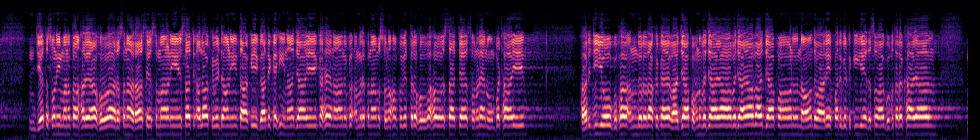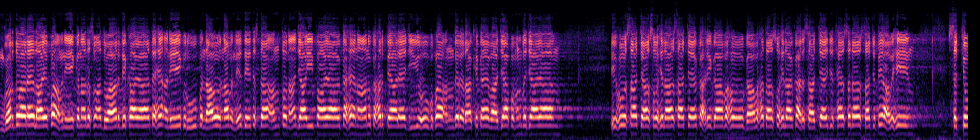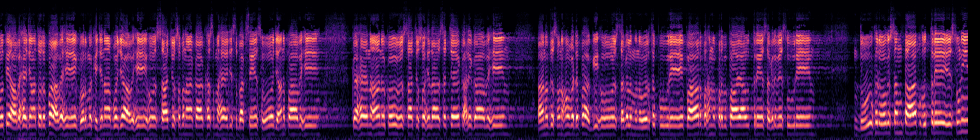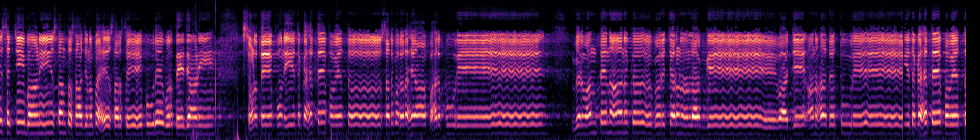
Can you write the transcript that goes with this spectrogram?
ਜਿਤ ਸੁਣੀ ਮਨ ਤਾਂ ਹਰਿਆ ਹੋਆ, ਰਸਨਾ ਰਾਸੇ ਸਮਾਣੀ ਸਚ ਅਲਖ ਵਿਡਾਣੀ, ਤਾਂ ਕਿ ਗਦ ਕਹੀ ਨਾ ਜਾਏ, ਕਹੈ ਨਾਨਕ ਅੰਮ੍ਰਿਤ ਨਾਮ ਸੁਣੋ ਪਵਿੱਤਰ ਹੋਵਹੁ, ਸਚ ਸੁਨਣੇ ਨੂੰ ਪਠਾਏ। ਹਰ ਜੀਓ ਗੁਫਾ ਅੰਦਰ ਰੱਖ ਕੇ ਵਾਜਾ ਪਵਨ ਵਜਾਇਆ ਵਜਾਇਆ ਵਾਜਾ ਪਾਉਣ ਨੌ ਦਵਾਰੇ ਪ੍ਰਗਟ ਕੀਏ, ਦਸਵਾ ਗੁਪਤ ਰਖਾਇਆ। ਗੁਰਦੁਆਰੇ ਲਾਏ ਭਾਵਨੇ, ਇਕ ਨਾ ਦਸਵਾਂ ਦਵਾਰ ਦਿਖਾਇਆ, ਤਹ ਅਨੇਕ ਰੂਪ ਨਵ ਨਵ ਨਿਦੇ ਤਿਸ ਦਾ ਅੰਤ ਨਾ ਜਾਈ ਪਾਇਆ। ਕਹੈ ਨਾਨਕ, ਹਰ ਪਿਆਰੇ ਜੀਓ, ਗੁਫਾ ਅੰਦਰ ਰੱਖ ਕੇ ਵਾਜਾ ਪਵਨ ਵਜਾਇਆ। ਇਹੋ ਸਾਚਾ ਸੋਹਿਲਾ ਸਾਚੈ, ਘਰ ਗਾਵਹੁ, ਗਾਵਹ ਤਾ ਸੋਹਿਲਾ ਘਰ ਸਾਚੈ, ਜਿਥੈ ਸਦਾ ਸਚ ਧਿਆਵਹਿ। ਸਚੋ ਧਿਆਵਹਿ ਜਾਂ ਤੁਰ ਭਾਵਹਿ, ਗੁਰਮੁਖ ਜਨਾ ਬੁਝਾਵਹਿ, ਇਹੋ ਸਾਚੋ ਸਭਨਾ ਕਾ ਖਸਮ ਹੈ, ਜਿਸ ਬਖਸ਼ੇ ਸੋ ਜਨ ਪਾਵਹਿ। ਕਹੈ ਨਾਨਕ, ਸੱਚ ਸੋਹਿਲਾ ਸਚੈ, ਘਰ ਗਾਵਹਿ। ਆਨੰਦ ਸੁਣੋ ਵਡ ਭਾਗੀ ਹੋ, ਸਗਲ ਮਨੋਰਥ ਪੂਰੇ, ਪਾਰ ਬ੍ਰਹਮ ਪ੍ਰਭ ਪਾਇਆ ਉਤਰੇ, ਸਗਲ ਵੇ ਸੂਰੇ। ਦੁਖ ਰੋਗ ਸੰਤਾਪ ਉਤਰੇ, ਸੁਣੀ ਸੱਚੀ ਬਾਣੀ, ਸੰਤ ਸਾਜਨ ਭੈ ਸਰਸੇ, ਪੂਰੇ ਗੁਰ ਤੇ ਜਾਣੀ। ਸੁਣ ਤੇ ਪੁਨੀਤ ਕਹਤੇ ਪਵਿੱਤ, ਸਤਿਗੁਰ ਰਹਾ ਭਰ ਪੂਰੇ। ਬਿਨਵੰਤ ਨਾਨਕ ਗੁਰ ਚਰਨ ਲਾਗੇ, ਵਾਜੇ ਅਨਹਦ ਤੂਰੇ। ਗੀਤ ਕਹਤੇ ਪਵਿੱਤ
